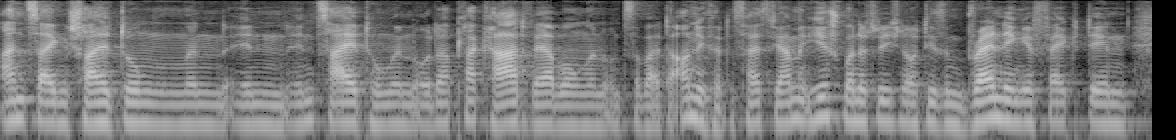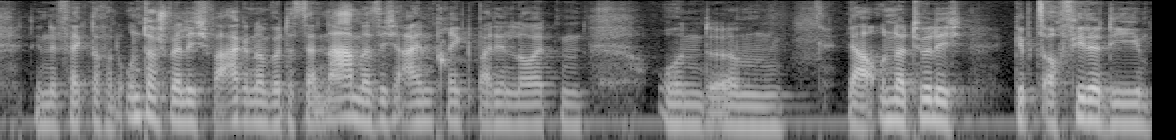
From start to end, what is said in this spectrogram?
Anzeigenschaltungen in, in Zeitungen oder Plakatwerbungen und so weiter auch nicht. Das heißt, wir haben hier schon mal natürlich noch diesen Branding-Effekt, den, den Effekt davon unterschwellig wahrgenommen wird, dass der Name sich einprägt bei den Leuten. Und ähm, ja, und natürlich gibt es auch viele, die,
